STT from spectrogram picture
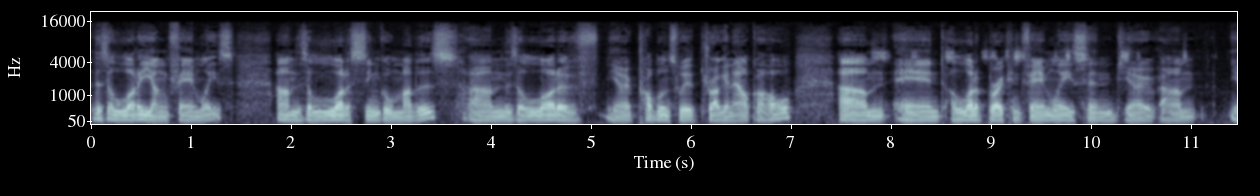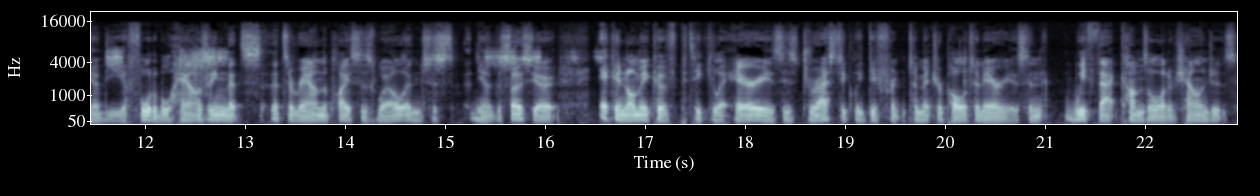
there's a lot of young families. Um, there's a lot of single mothers. Um, there's a lot of you know problems with drug and alcohol, um, and a lot of broken families, and you know um, you know the affordable housing that's that's around the place as well, and just you know the socio economic of particular areas is drastically different to metropolitan areas, and with that comes a lot of challenges,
